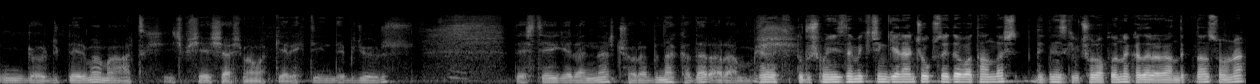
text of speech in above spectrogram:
gördüklerimi ama artık hiçbir şeye şaşmamak gerektiğini de biliyoruz. Desteğe gelenler çorabına kadar aranmış. Evet duruşmayı izlemek için gelen çok sayıda vatandaş dediğiniz gibi çoraplarına kadar arandıktan sonra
